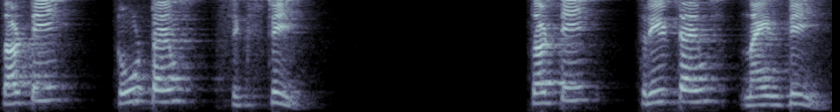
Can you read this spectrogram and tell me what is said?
30 2 times 60. 30 3 times 90.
